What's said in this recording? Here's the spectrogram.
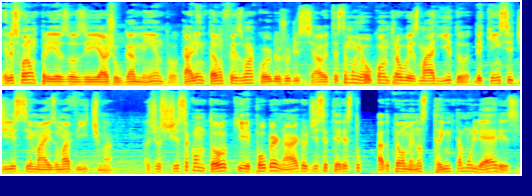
Eles foram presos e, a julgamento, Carla então fez um acordo judicial e testemunhou contra o ex-marido, de quem se disse mais uma vítima. A justiça contou que Paul Bernardo disse ter estuprado pelo menos 30 mulheres,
